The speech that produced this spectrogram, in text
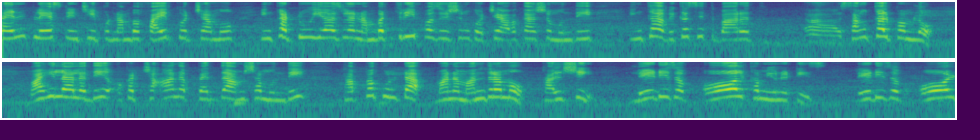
టెన్ ప్లేస్ నుంచి ఇప్పుడు నంబర్ ఫైవ్కి వచ్చాము. ఇంకా టూ ఇయర్స్లో నంబర్ త్రీ పొజిషన్కి వచ్చే అవకాశం ఉంది. ఇంకా వికసిత్ భారత్ సంకల్పంలో మహిళలది ఒక చాలా పెద్ద అంశం ఉంది. తప్పకుండా మనం అందరము కలిసి ladies of all communities ladies of all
